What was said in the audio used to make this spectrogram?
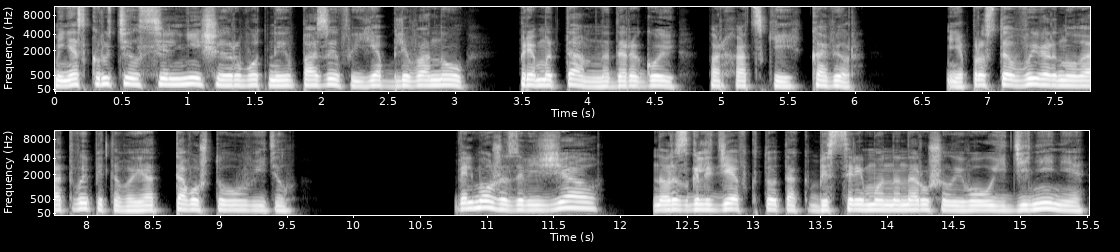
Меня скрутил сильнейший рвотный позыв, и я блеванул прямо там, на дорогой фархатский ковер. Меня просто вывернуло от выпитого и от того, что увидел. Вельможа завизжал, но, разглядев, кто так бесцеремонно нарушил его уединение,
